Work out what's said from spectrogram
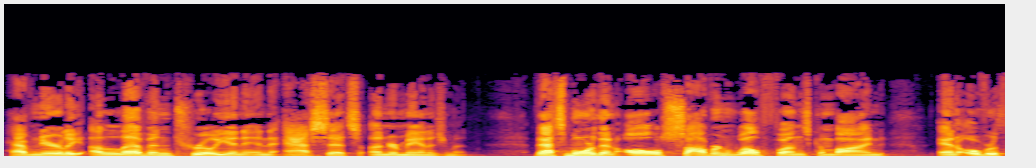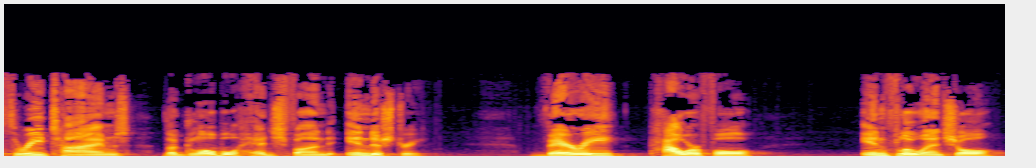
have nearly 11 trillion in assets under management. That's more than all sovereign wealth funds combined and over 3 times the global hedge fund industry. very powerful, influential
